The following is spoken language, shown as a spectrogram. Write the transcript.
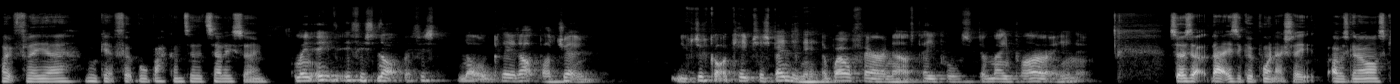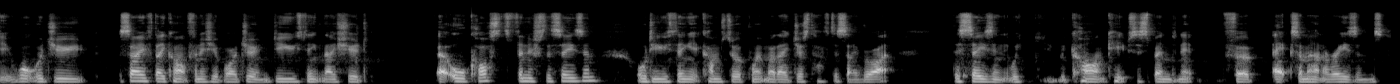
hopefully uh, we'll get football back onto the telly soon. I mean, if, if it's not if it's not all cleared up by June, you've just got to keep suspending it. The welfare and that of people's the main priority, isn't it? So is that, that is a good point. Actually, I was going to ask you, what would you say if they can't finish it by June? Do you think they should, at all costs, finish the season, or do you think it comes to a point where they just have to say, right, this season we we can't keep suspending it for X amount of reasons.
